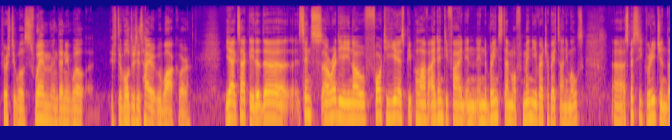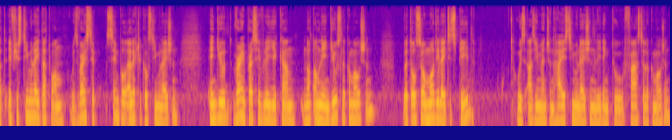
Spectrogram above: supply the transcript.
first it will swim, and then it will, if the voltage is higher, it will walk. Or yeah, exactly. The, the since already you know 40 years, people have identified in in the brainstem of many vertebrate animals uh, a specific region that if you stimulate that one with very simple electrical stimulation, induced very impressively, you can not only induce locomotion, but also modulated speed with, as you mentioned, higher stimulation leading to faster locomotion,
